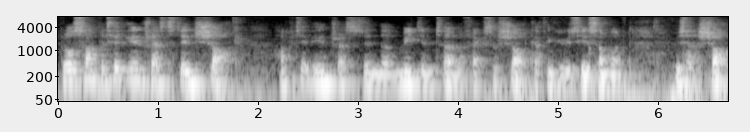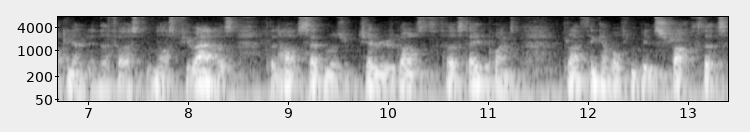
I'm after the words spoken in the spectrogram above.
But also, I'm particularly interested in shock. I'm particularly interested in the medium-term effects of shock. I think if you see someone who's had a shock, you know, in the first last few hours, then heart seven was generally regarded as the first aid point. But I think I've often been struck that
